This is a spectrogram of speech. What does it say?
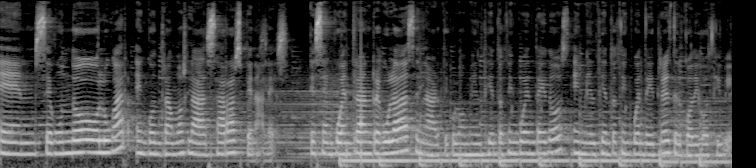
En segundo lugar, encontramos las arras penales, que se encuentran reguladas en el artículo 1152 y 1153 del Código Civil.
